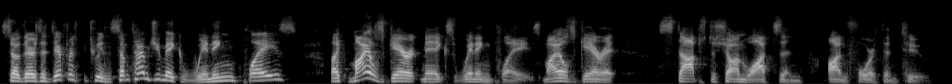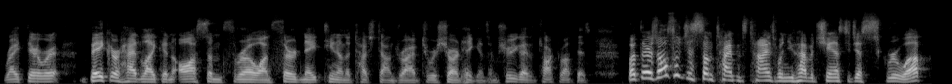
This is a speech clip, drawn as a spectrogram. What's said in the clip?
So there's a difference between sometimes you make winning plays, like Myles Garrett makes winning plays. Myles Garrett stops Deshaun Watson on fourth and two, right? There were Baker had like an awesome throw on third and 18 on the touchdown drive to Rashard Higgins. I'm sure you guys have talked about this, but there's also just sometimes times when you have a chance to just screw up,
